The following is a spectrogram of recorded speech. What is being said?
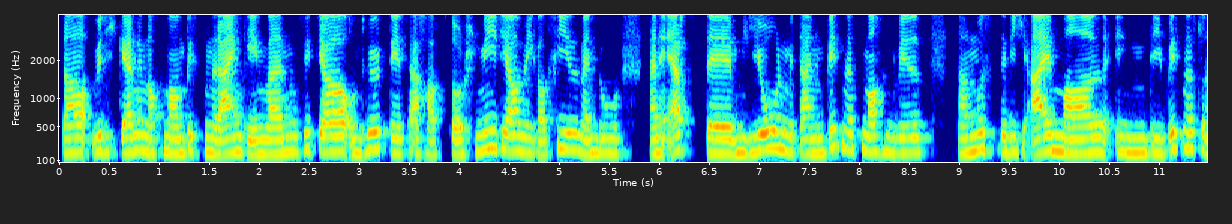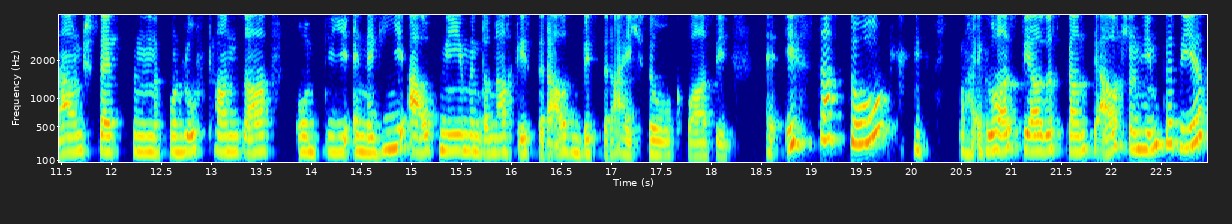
Da würde ich gerne noch mal ein bisschen reingehen, weil man sieht ja und hört jetzt auch auf Social Media mega viel, wenn du deine erste Million mit deinem Business machen willst, dann musst du dich einmal in die Business Lounge setzen von Lufthansa und die Energie aufnehmen. Danach gehst du raus und bist reich, so quasi. Äh, ist das so? Weil du hast ja das Ganze auch schon hinter dir.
